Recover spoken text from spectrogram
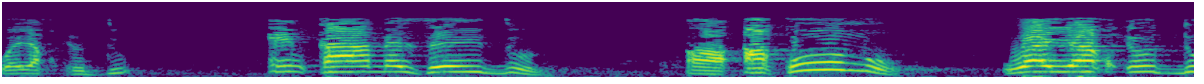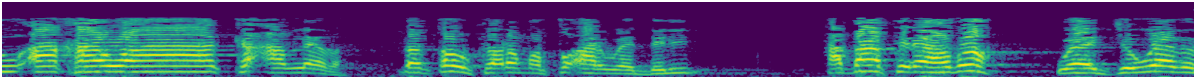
wayaqcudu in qaama zaydun aquumu wayaqcudu akhawaaka aad leedahay. Dad qowlkii hore marto ah waa daliil. Haddaad tidhaahdo waa jawaaba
